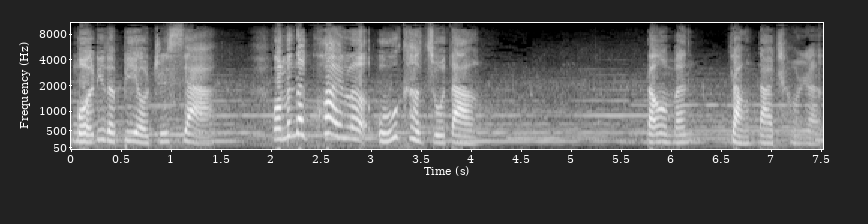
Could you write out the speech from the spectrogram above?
魔力的庇佑之下，我们的快乐无可阻挡。当我们长大成人，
